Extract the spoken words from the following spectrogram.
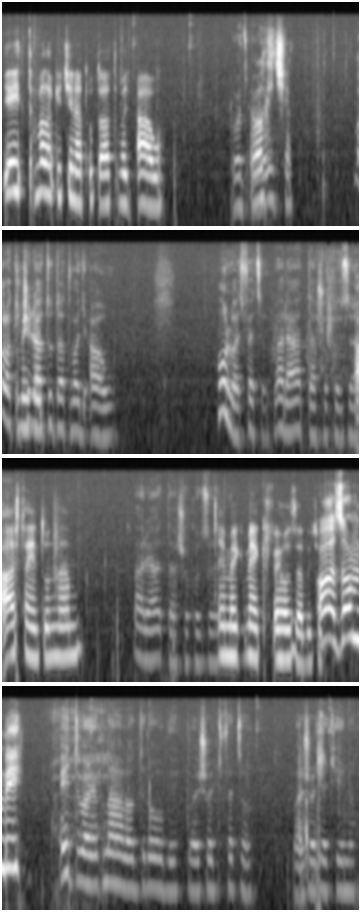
Ja, itt valaki csinált utat, vagy áú. Vagy au. Valaki sem. Valaki Még csinált utat, vagy au. Hol vagy, Fece? Várj, áttások hozzá. Á, Azt én tudnám. Várj, áttások hozzá. Én meg, meg fel hozzád, úgyhogy... Ó, zombi! Itt vagyok nálad, Róbi. Vagyis hogy Fece. Vagyis hogy egy hínak.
